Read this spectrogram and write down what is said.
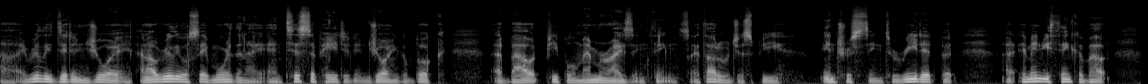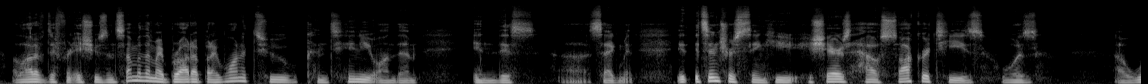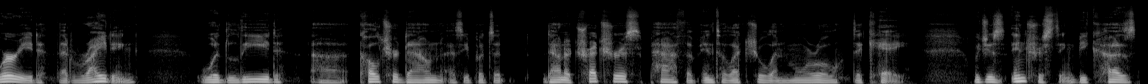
uh, I really did enjoy. And I really will say more than I anticipated enjoying a book about people memorizing things. I thought it would just be interesting to read it, but uh, it made me think about a lot of different issues. And some of them I brought up, but I wanted to continue on them in this uh, segment. It, it's interesting. He, he shares how Socrates was uh, worried that writing would lead uh, culture down, as he puts it, down a treacherous path of intellectual and moral decay, which is interesting because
